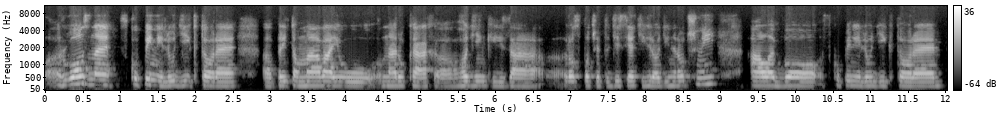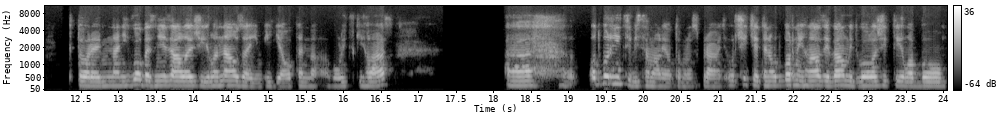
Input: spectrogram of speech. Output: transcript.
rôzne skupiny ľudí, ktoré pritom mávajú na rukách hodinky za rozpočet desiatich rodín ročný, alebo skupiny ľudí, ktoré, ktoré na nich vôbec nezáleží, len naozaj im ide o ten volický hlas. Odborníci by sa mali o tom rozprávať. Určite ten odborný hlas je veľmi dôležitý, lebo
